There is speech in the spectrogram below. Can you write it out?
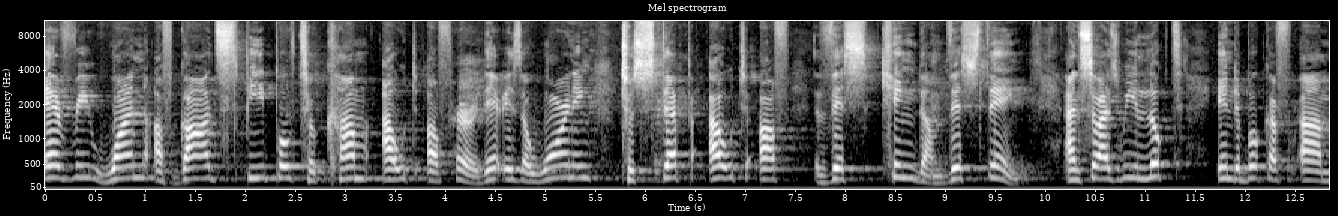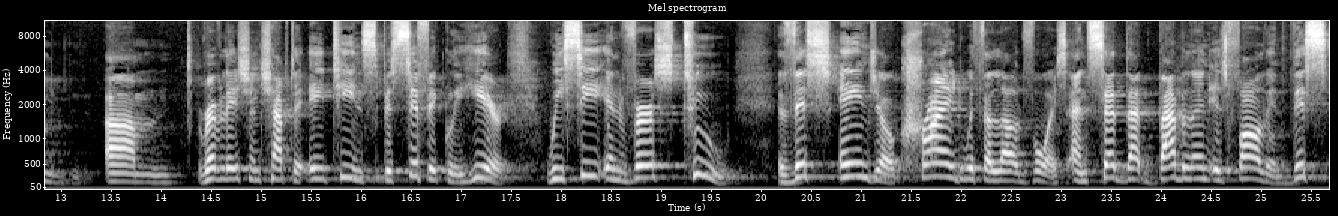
every one of God's people to come out of her. There is a warning to step out of this kingdom, this thing. And so, as we looked in the book of um, um, Revelation, chapter 18, specifically here, we see in verse 2 this angel cried with a loud voice and said that Babylon is fallen. This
